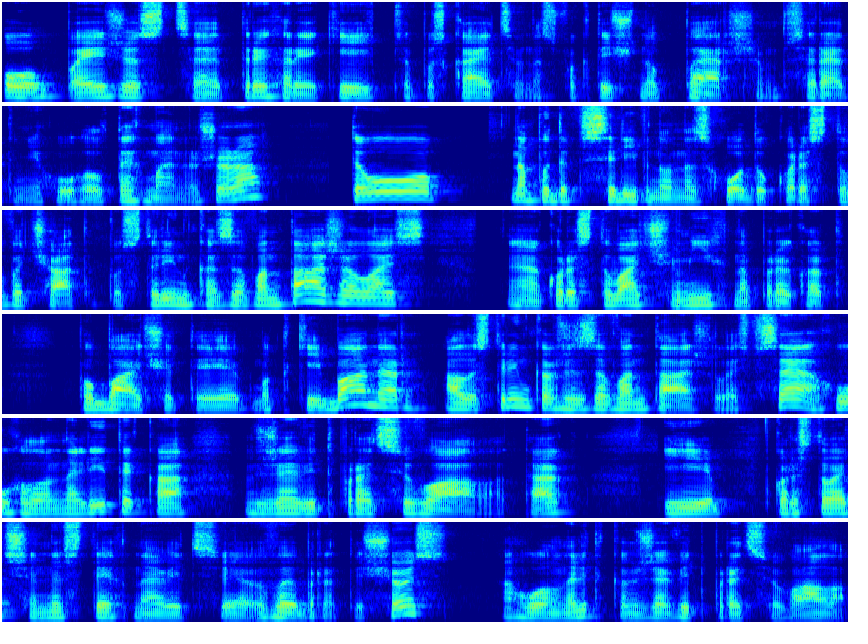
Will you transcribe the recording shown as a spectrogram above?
All Pages це тригер, який запускається в нас фактично першим всередині Google Tag Manager, то вона буде все рівно на згоду користувача. Типу сторінка завантажилась, користувач міг, наприклад, побачити такий банер, але сторінка вже завантажилась. Все, Google аналітика вже відпрацювала. так? І користувач ще не встиг навіть е, вибрати щось, а Google аналітика вже відпрацювала.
